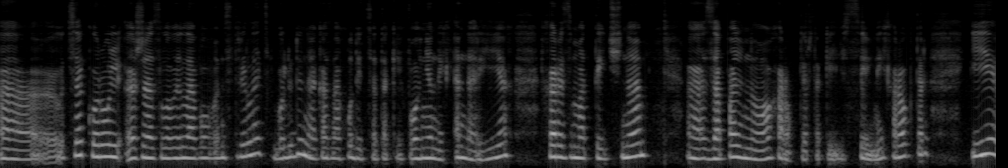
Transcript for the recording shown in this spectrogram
Е, Це король жезловий левовен-стрілець, або людина, яка знаходиться в таких вогняних енергіях, харизматична, е, запальна, характер такий сильний характер. І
